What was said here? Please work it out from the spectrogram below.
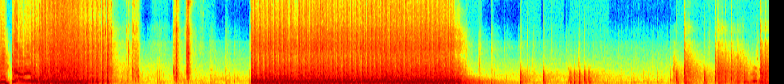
नीचे आ रहे हो चल चल रहा है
